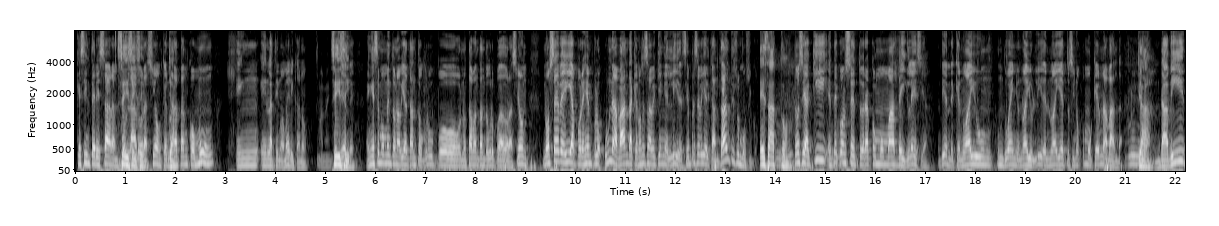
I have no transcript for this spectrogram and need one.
que se interesaran por Sí, la adoración, que no Ya. era tan común en, en Latinoamérica, ¿no? Amén. Sí, sí. ¿Entiendes? En ese momento no había tanto grupo, no estaban tantos grupos de adoración. No se veía, por ejemplo, una banda que no se sabe quién es el líder. Siempre se veía el cantante y su músico. Exacto. Entonces aquí este concepto era como más de iglesia, ¿entiendes? Que no hay un, un dueño, no hay un líder, no hay esto, sino como que era una banda. Ya. David,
